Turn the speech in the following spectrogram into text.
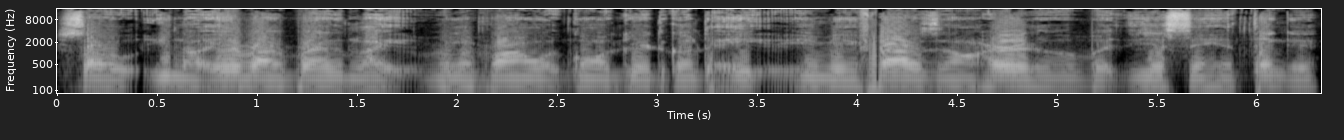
so you know, everybody bragging like LeBron was going good to go to eight NBA Finals unheard of, but just sitting here thinking,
